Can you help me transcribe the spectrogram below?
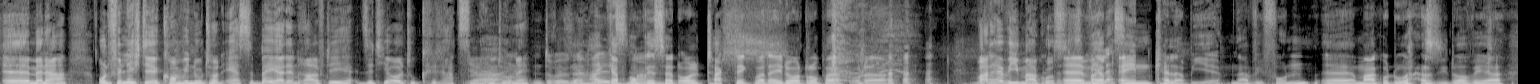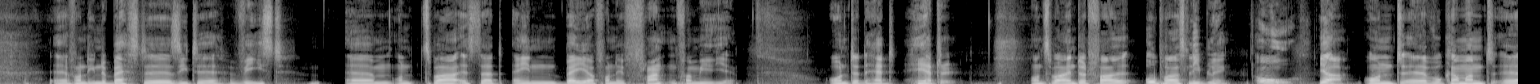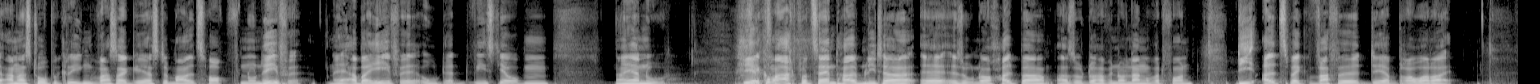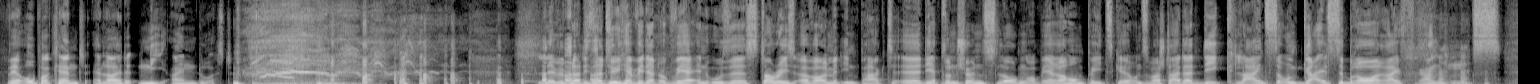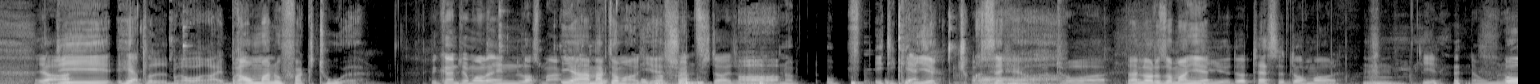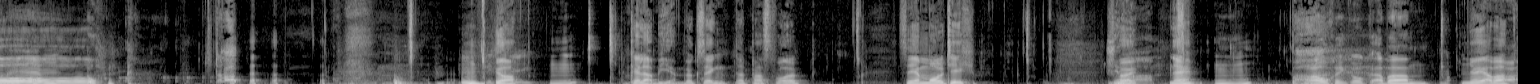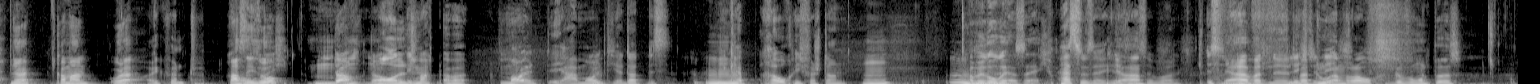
Äh, Männer. Und vielleicht kommen wir nur tot erste Bayer, denn Ralf, die sitzt hier all zu kratzen. Ja, und, ne? Ein drögen Hals. kaputt Mann. ist das all Taktik, was er dort drauf hat, oder? Was heavy, Markus? äh, wir haben ein Kellerbier, hab ich gefunden. Äh, Marco, du hast sie doch wer äh, von denen die beste Siete wiest. Ähm, und zwar ist das ein Bayer von der Frankenfamilie. Und das hat Hertel. Und zwar in dem Fall Opas Liebling. oh, Ja, und äh, wo kann man äh, Anastope kriegen? Wasser, Gerste, Malz, Hopfen und Hefe. Ne, aber Hefe, oh, das wiest ja oben, naja, nu. Die- 4,8 Prozent, halben Liter, äh, ist auch noch haltbar, also da habe ich noch lange was von. Die Allzweckwaffe der Brauerei. Wer Opa kennt, er leidet nie einen Durst. Label Plattis, natürlich haben wir das auch wer in Use Stories überall mit ihnen packt. Äh, die habt so einen schönen Slogan auf ihrer Homepage, und zwar steht da, die kleinste und geilste Brauerei Frankens. Ja. Die Hertel Brauerei, Braumanufaktur. Wir können ja mal einen losmachen. Ja, mag doch mal hier. Opa Ist schön. Franz steht oh. noch auf Etikett. Hier, sicher. Oh, Dann Leute, doch mal hier. hier, da testet doch mal. Hier. Da oben Oh, oh, oh, oh. Ja. Kellerbier, würde ich sagen. Das passt wohl. Sehr moltig. Schmeckt. Ne? Brauche ich auch, aber ähm, Nee, aber, ne? Kann man, oder? ich finde. Mach's nicht so? Doch, doch. Malt. Ich mach, aber Malt, ja, Malt hier, das ist. Mhm. Ich hab rauchig verstanden. Aber ich auch erst echt. Hast du gesagt? Ja. Ist Ja, was, äh, was du nicht. an Rauch gewohnt bist.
